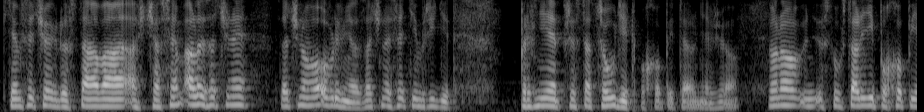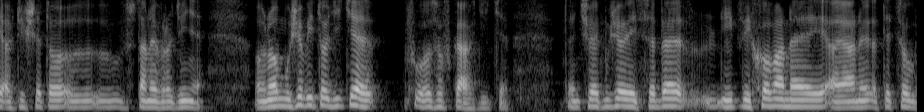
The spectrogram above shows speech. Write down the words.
k těm se člověk dostává až časem, ale začne, začne ho ovlivňovat, začne se tím řídit. První je přestat soudit, pochopitelně. Že jo? Ono, spousta lidí pochopí, až když se to eh, stane v rodině. Ono může být to dítě v uvozovkách dítě. Ten člověk může být sebe líp vychovaný a já ne, teď jsou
